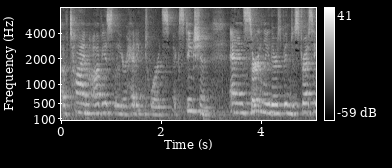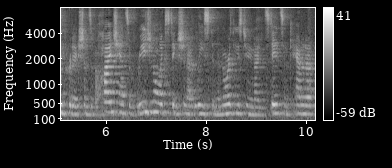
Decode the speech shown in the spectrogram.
of time, obviously you're heading towards extinction. And certainly there's been distressing predictions of a high chance of regional extinction, at least in the northeastern United States and Canada,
